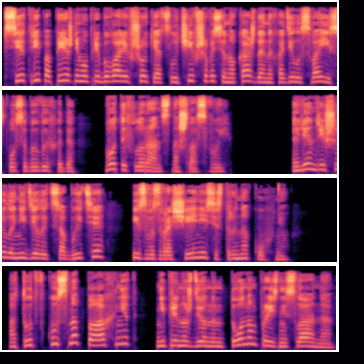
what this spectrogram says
Все три по-прежнему пребывали в шоке от случившегося, но каждая находила свои способы выхода. Вот и Флоранс нашла свой. Элен решила не делать события из возвращения сестры на кухню. «А тут вкусно пахнет», — непринужденным тоном произнесла она.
